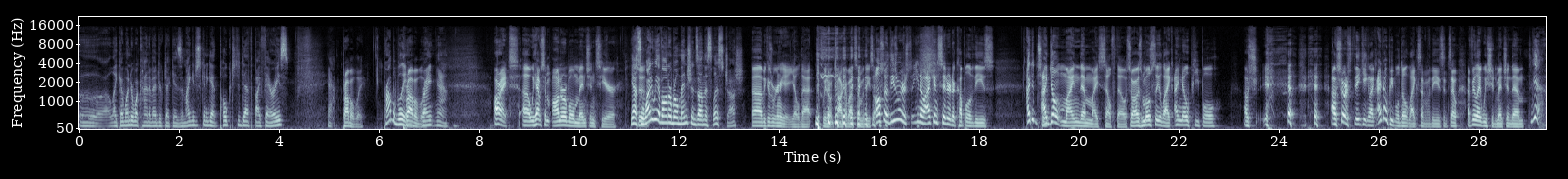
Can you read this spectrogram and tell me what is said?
Ugh, like I wonder what kind of Edric deck is. Am I just going to get poked to death by fairies? Yeah, probably. Probably. Probably. Right? Yeah. All right, uh, we have some honorable mentions here. Yeah. So, why do we have honorable mentions on this list, Josh? Uh, because we're gonna get yelled at if we don't talk about some of these. Also, these were, you know, I considered a couple of these. I did too. I don't mind them myself though. So I was mostly like, I know people. I was, I was sort of thinking like, I know people don't like some of these, and so I feel like we should mention them. yeah.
